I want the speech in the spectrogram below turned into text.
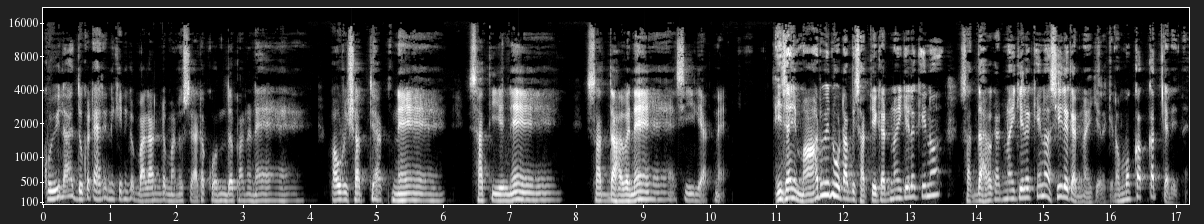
කොයි වෙලාවද දුකට හැරෙන කියන එක බලන්න මනුස්සයාට කොන්ද පන නැහැ පෞරුෂත්වයක් නැහැ සතිය නැහැ සද්ධාව නැහැ සීලයක් නැහැ එනිසායි මාරු වෙනකොට අපි සත්‍ය කරනවායි කියලා කියනවා, සද්ධාව කරනවායි කියලා කියනවා, සීල කරනවායි කියලා කියනවා. මොකක්වත් කැඩෙන්නේ නැහැ.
